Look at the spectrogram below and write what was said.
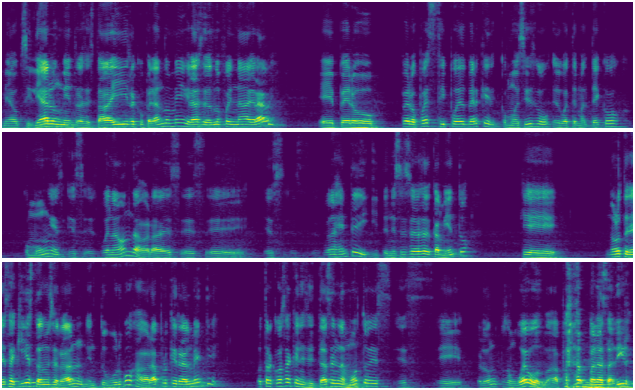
me auxiliaron mientras estaba ahí recuperándome. Gracias a Dios no fue nada grave. Pero, pero pues sí puedes ver que, como decís, el guatemalteco común es, es, es buena onda, ¿verdad? Es, es, eh, es, es- es buena gente y, y tenés ese acercamiento que no lo tenés aquí estando encerrado en, en tu burbuja, ¿verdad? Porque realmente otra cosa que necesitas en la moto es, es eh, perdón, son huevos, ¿verdad? Para, para salir.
